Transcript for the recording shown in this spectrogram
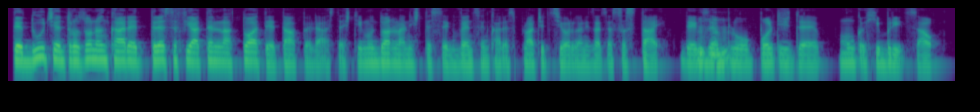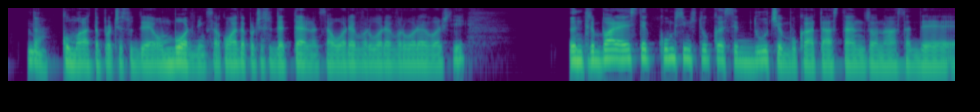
te duce într-o zonă în care trebuie să fii atent la toate etapele astea, știi, nu doar la niște secvențe în care îți place ție organizația să stai. De exemplu, politici de muncă hibrid sau Da. cum arată procesul de onboarding sau cum arată procesul de talent sau whatever, whatever, whatever, știi? Întrebarea este cum simți tu că se duce bucata asta în zona asta de,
